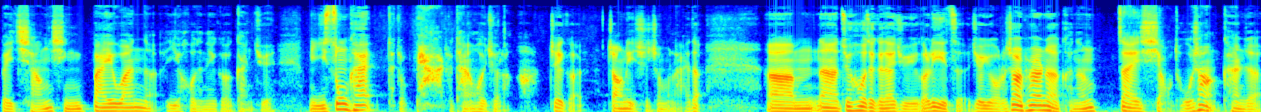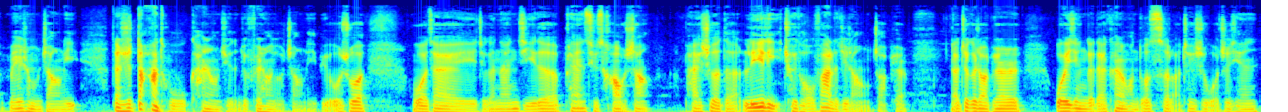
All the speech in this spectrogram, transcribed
被强行掰弯了以后的那个感觉，你一松开，它就啪就弹回去了啊，这个张力是这么来的。嗯，那最后再给大家举一个例子，就有了照片呢，可能在小图上看着没什么张力，但是大图看上去呢就非常有张力。比如说我在这个南极的 Plansus 号上。拍摄的 Lily 吹头发的这张照片，那这个照片我已经给大家看过很多次了。这是我之前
